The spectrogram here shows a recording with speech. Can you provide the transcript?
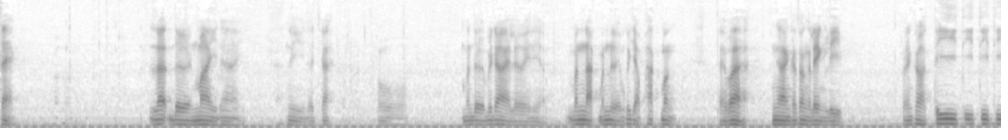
แตก และเดินไม่ได้ นี่นะจ๊ะ โอ้มันเดินไม่ได้เลยเนี่ย มันหนักมันเหนื่อยมันก็อยากพักบ้าง แต่ว่างานก็ต้องเร่งรีบเพราะฉะนั้นก็ตีตีตีตี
